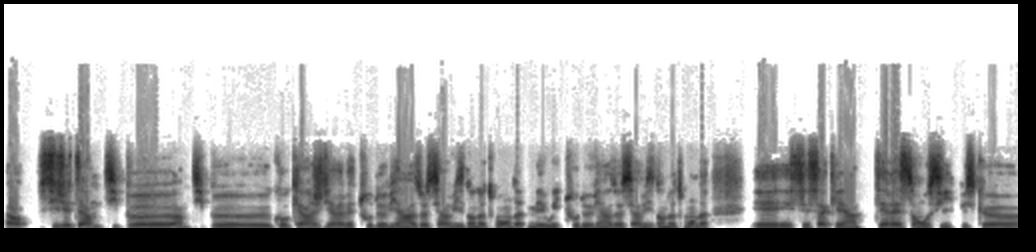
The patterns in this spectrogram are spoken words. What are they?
alors si j'étais un petit peu un petit peu coquin, je dirais ben, tout devient as a service dans notre monde. Mais oui, tout devient as a service dans notre monde, et, et c'est ça qui est intéressant aussi, puisque euh,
